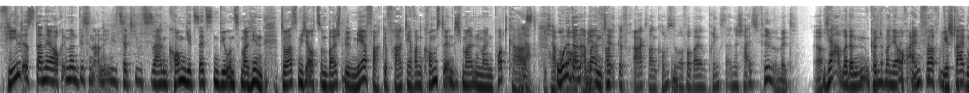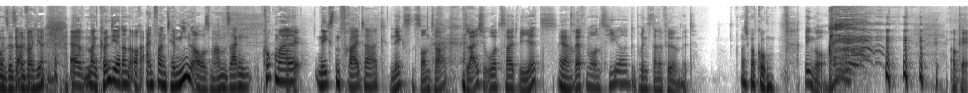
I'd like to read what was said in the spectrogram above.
fehlt es dann ja auch immer ein bisschen an Initiative zu sagen, komm, jetzt setzen wir uns mal hin. Du hast mich auch zum Beispiel mehrfach gefragt, ja, wann kommst du endlich mal in meinen Podcast? ich habe Ohne aber dann mehrfach gefragt, wann kommst du mal vorbei und bringst deine scheiß Filme mit. Ja? Ja, aber dann könnte man ja auch einfach, wir streiten uns jetzt einfach hier, äh, man könnte ja dann auch einfach einen Termin ausmachen und sagen, guck mal, Okay. nächsten Freitag. Nächsten Sonntag, gleiche Uhrzeit wie jetzt, Ja. treffen wir uns hier, du bringst deine Filme mit. Muss ich mal gucken. Bingo. okay.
